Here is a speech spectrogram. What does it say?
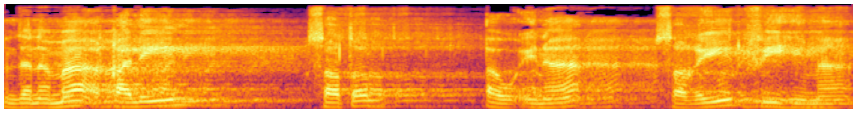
عندنا ماء قليل سطل أو إناء صغير فيه ماء.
